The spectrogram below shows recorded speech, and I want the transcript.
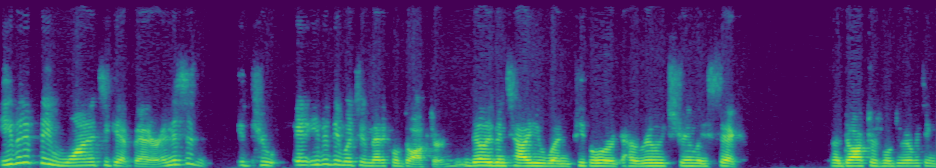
even if they wanted to get better and this is through and even if they went to a medical doctor they'll even tell you when people are, are really extremely sick the doctors will do everything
